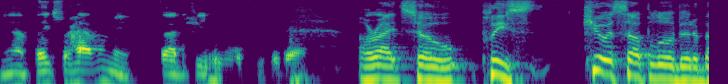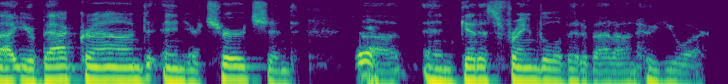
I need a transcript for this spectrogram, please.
Yeah, thanks for having me. Glad to be here with you today. All right. So please cue us up a little bit about your background and your church and sure. uh, and get us framed a little bit about on who you are.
